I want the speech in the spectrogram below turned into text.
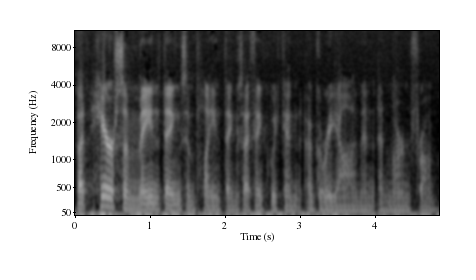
but here are some main things and plain things I think we can agree on and, and learn from.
